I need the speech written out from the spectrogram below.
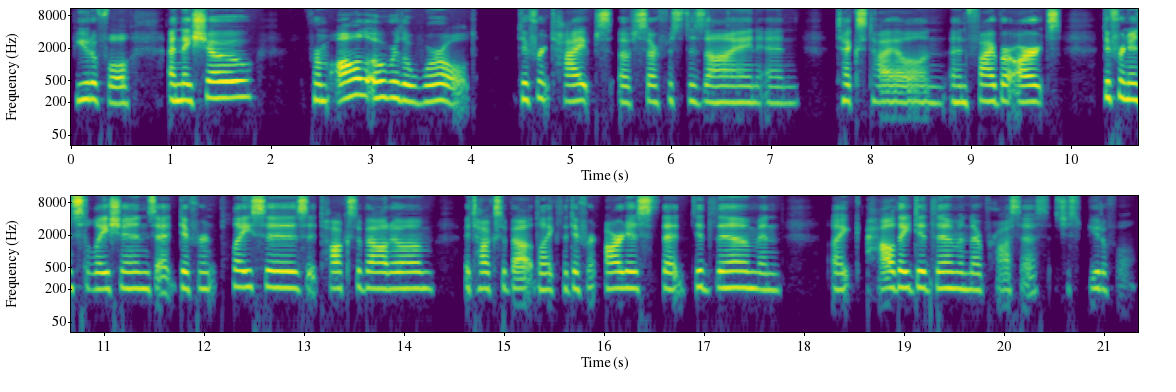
beautiful, and they show from all over the world different types of surface design and textile and, and fiber arts, different installations at different places. It talks about them. It talks about like the different artists that did them and like how they did them and their process. It's just beautiful.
